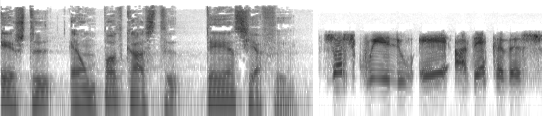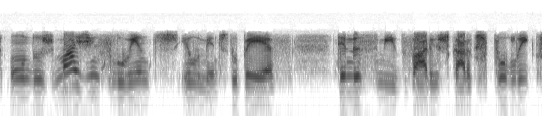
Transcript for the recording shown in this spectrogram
Este é um podcast TSF. Jorge Coelho é, há décadas, um dos mais influentes elementos do PS, tendo assumido vários cargos públicos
